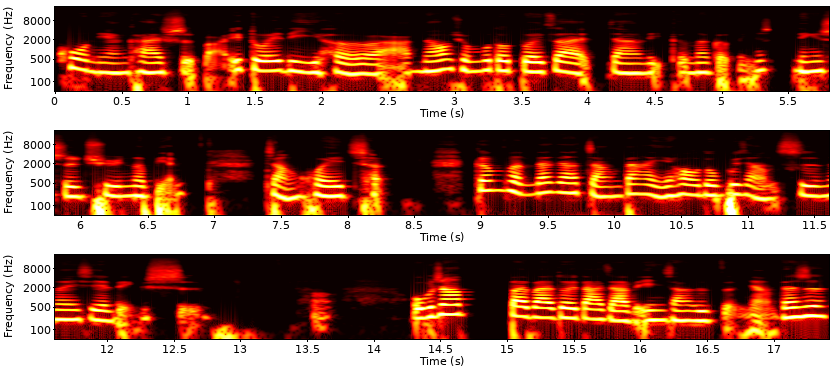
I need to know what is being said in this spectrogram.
过年开始吧，一堆礼盒啊，然后全部都堆在家里的那个零零食区那边，长灰尘，根本大家长大以后都不想吃那些零食。我不知道拜拜对大家的印象是怎样，但是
